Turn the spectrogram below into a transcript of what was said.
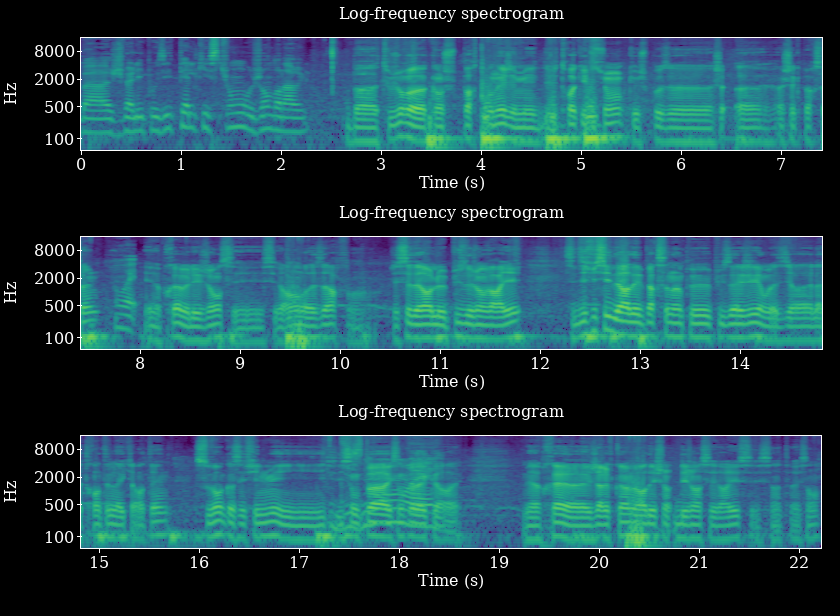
bah, je vais aller poser telle question aux gens dans la rue? Bah toujours euh, quand je pars tourner, j'ai mes j'ai trois questions que je pose euh, à, cha- à- à chaque personne. Ouais. Et après euh, les gens c'est c'est vraiment au hasard. Enfin, J'essaie d'avoir le plus de gens variés. C'est difficile d'avoir des personnes un peu plus âgées, on va dire euh, la trentaine, la quarantaine. Souvent quand c'est filmé, ils, ils sont pas, ils sont pas d'accord. ouais. Mais après euh, j'arrive quand même à avoir des, gens- des gens assez variés, c'est c'est intéressant.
